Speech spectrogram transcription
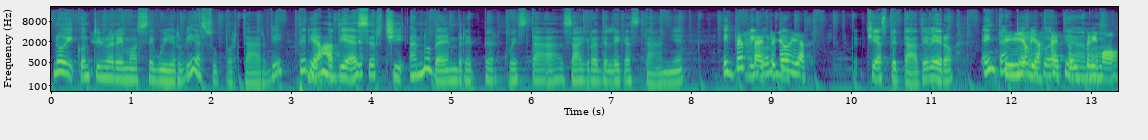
Noi continueremo a seguirvi, a supportarvi. Speriamo Grazie. di esserci a novembre per questa sagra delle castagne. E Perfetto, io vi aspetto ci aspettate, vero? E intanto sì, io vi aspetto il primo,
